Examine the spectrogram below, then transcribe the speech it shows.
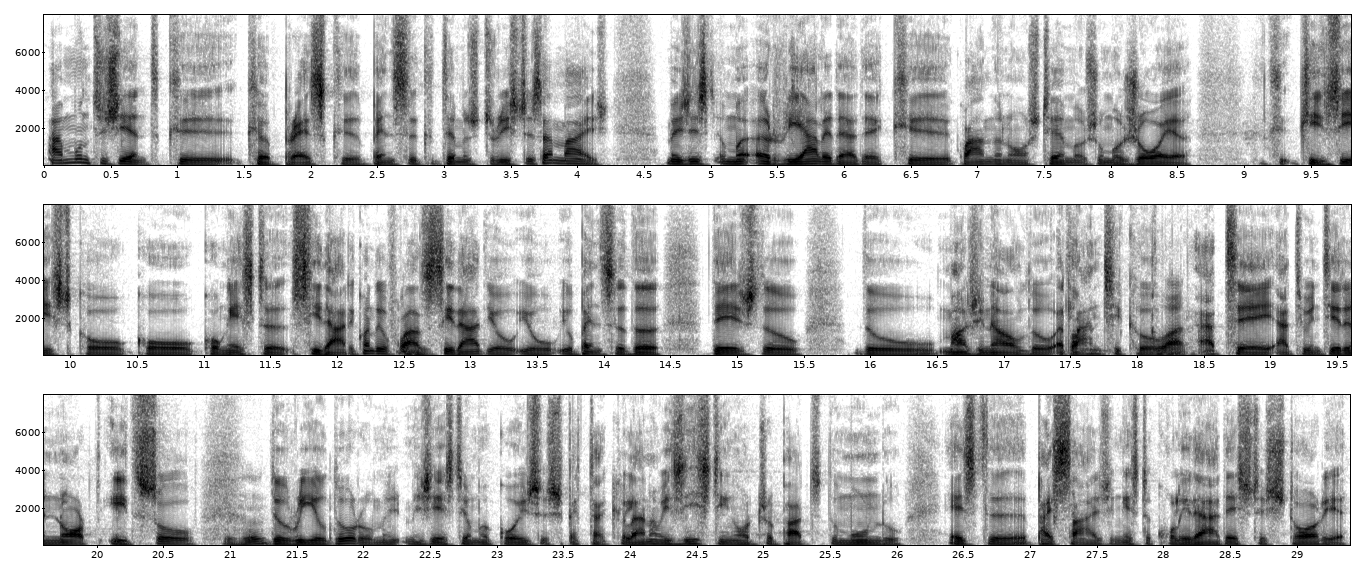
Há muita gente que, que parece que pensa que temos turistas a mais, mas isto, uma, a realidade é que quando nós temos uma joia que, que existe com, com, com, esta cidade. Quando eu falo uhum. de cidade, eu, eu, eu, penso de, desde o do marginal do Atlântico claro. até, até o inteiro norte e sul uhum. do Rio Douro. Mas esta é uma coisa espetacular. Não existe em outra parte do mundo esta paisagem, esta qualidade, esta história.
